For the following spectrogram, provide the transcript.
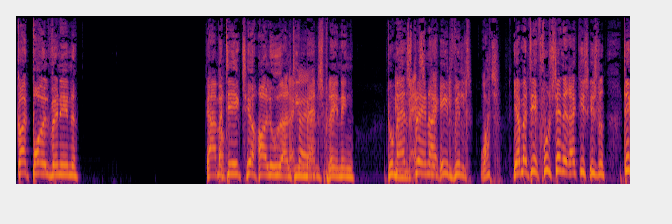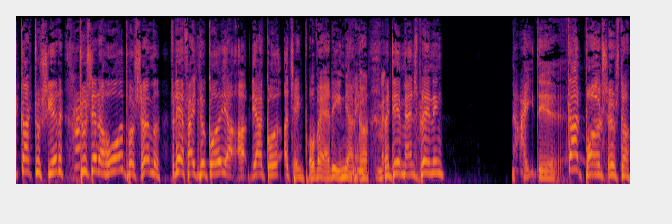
Godt brølt, veninde. Ja, men det er ikke til at holde ud af din mansplaining. Du mansplaner helt vildt. What? Jamen, det er fuldstændig rigtigt, Sissel. Det er godt, du siger det. Tak. Du sætter hovedet på sømmet, for det er faktisk nu gået, jeg, jeg har gået og tænkt på, hvad er det egentlig, jeg men, gør. Men, men det er mansplaining. Nej, det... Godt brød, søster.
